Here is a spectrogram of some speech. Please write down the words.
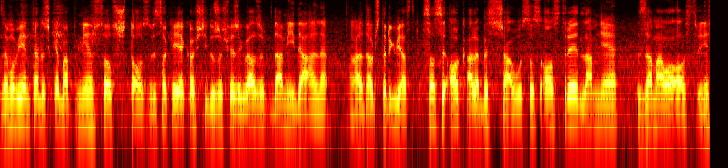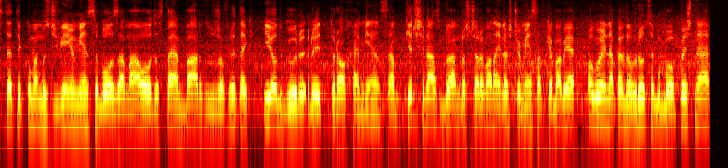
Zamówiłem talerz kebab mięso sztos, wysokiej jakości, dużo świeżych warzyw, dla mnie idealne, ale dał 4 gwiazd. Sosy ok, ale bez szału. Sos ostry dla mnie za mało ostry. Niestety ku memu zdziwieniu mięso było za mało, dostałem bardzo dużo frytek i od góry trochę mięsa. Pierwszy raz byłam rozczarowana ilością mięsa w kebabie, ogólnie na pewno wrócę, bo było pyszne,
